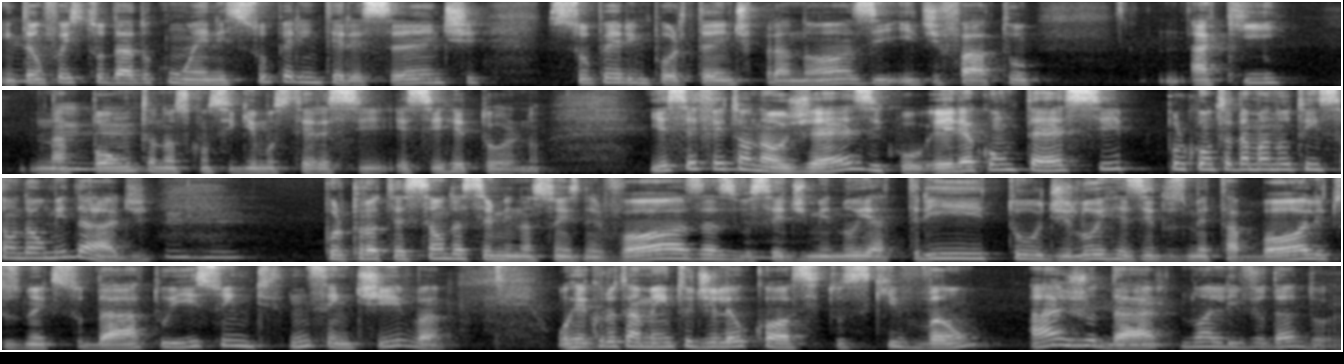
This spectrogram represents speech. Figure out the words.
Então foi estudado com um N super interessante, super importante para nós e, e, de fato aqui na ponta nós conseguimos ter esse, esse retorno. E esse efeito analgésico, ele acontece por conta da manutenção da umidade. Por proteção das terminações nervosas, você diminui atrito, dilui resíduos metabólitos no exudato, e isso in incentiva o recrutamento de leucócitos que vão ajudar no alívio da dor.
